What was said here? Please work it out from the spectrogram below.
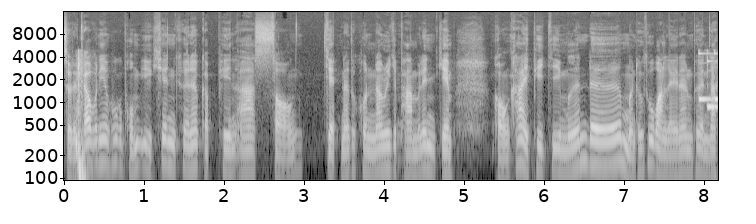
สวัสดีครับ วันนี้พบกับผมอีกเช่นเคยนะครับกับ PNR 2 7 นะทุกคนนะวันนี้จะพามาเล่นเกมของค่าย PG เหมือนเดิม เหมือนทุกๆวันเลยนะเพื่อนนะ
